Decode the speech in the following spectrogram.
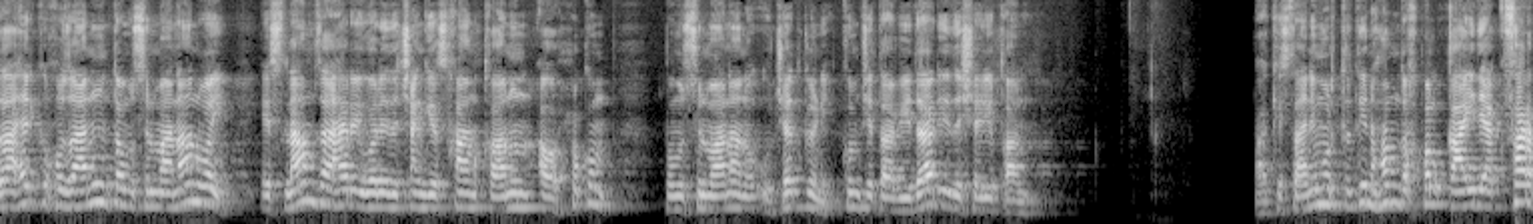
ظاهر کې خزانون ته مسلمانان وای اسلام ظاهر ولې د چنګیز خان قانون او حکم په مسلمانانو اوچت غني کوم چې تابعدار دي د شری قانون پاکستانی مرتدین هم د خپل قائد اکفر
